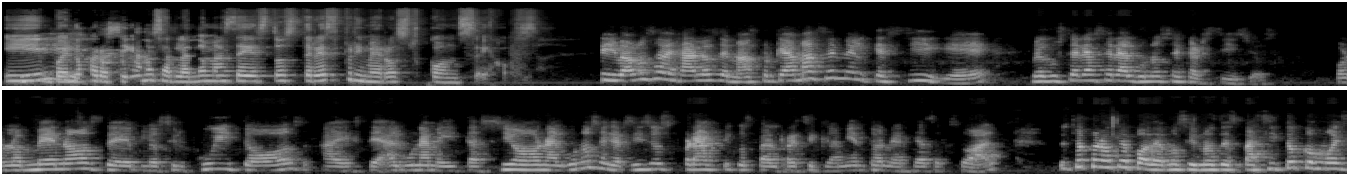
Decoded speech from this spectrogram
Y bueno, pero sigamos hablando más de estos tres primeros consejos. Sí, vamos a dejar los demás, porque además en el que sigue me gustaría hacer algunos ejercicios por lo menos de biocircuitos, a este, alguna meditación, algunos ejercicios prácticos para el reciclamiento de energía sexual. Entonces yo creo que podemos irnos despacito como es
